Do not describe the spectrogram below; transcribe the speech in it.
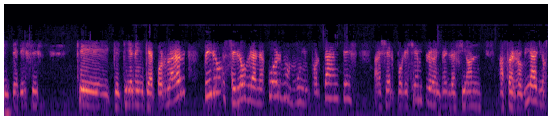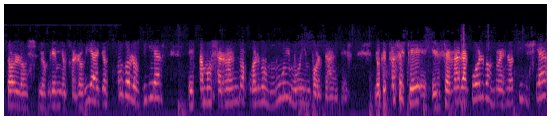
intereses que, tienen que acordar, pero se logran acuerdos muy importantes. Ayer, por ejemplo, en relación a ferroviarios, todos los, los gremios ferroviarios, todos los días estamos cerrando acuerdos muy, muy importantes. Lo que pasa es que el cerrar acuerdos no es noticia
